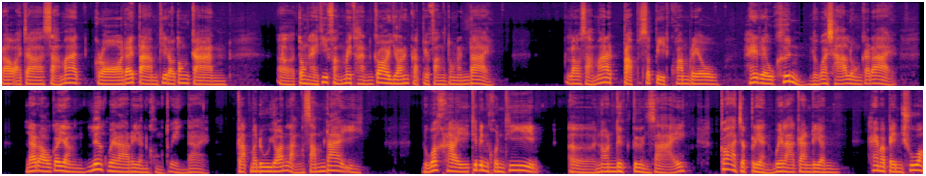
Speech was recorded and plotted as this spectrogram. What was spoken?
เราอาจจะสามารถกรอได้ตามที่เราต้องการ ตรงไหนที่ฟังไม่ทันก็ย้อนกลับไปฟังตรงนั้นได้ เราสามารถปรับสปีดความเร็วให้เร็วขึ้นหรือว่าช้าลงก็ได้ และเราก็ยังเลือกเวลาเรียนของตัวเองได้ กลับมาดูย้อนหลังซ้ำได้อีก หรือว่าใครที่เป็นคนที่เอ่อนอนดึกตื่นสาย ก็อาจจะเปลี่ยนเวลาการเรียน ให้มาเป็นช่วง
